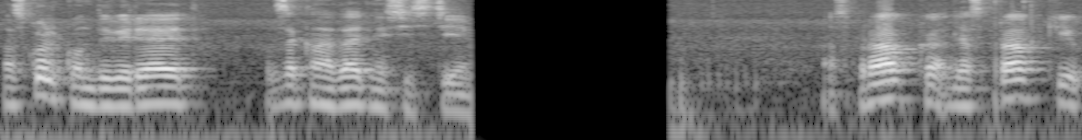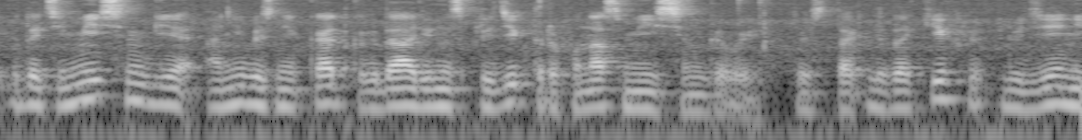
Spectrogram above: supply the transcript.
насколько он доверяет законодательной системе. А справка, для справки, вот эти миссинги, они возникают, когда один из предикторов у нас миссинговый. То есть для таких людей не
